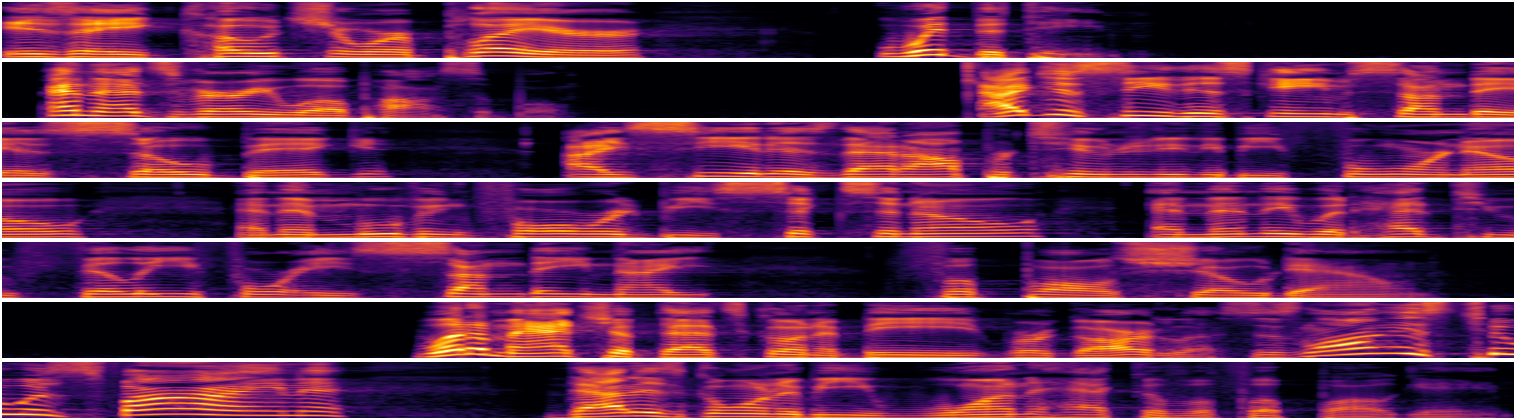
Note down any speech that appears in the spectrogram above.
is a coach or player with the team. And that's very well possible. I just see this game Sunday as so big. I see it as that opportunity to be 4 0 and then moving forward be 6 0. And then they would head to Philly for a Sunday night football showdown. What a matchup that's going to be, regardless. As long as Tua is fine, that is going to be one heck of a football game.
